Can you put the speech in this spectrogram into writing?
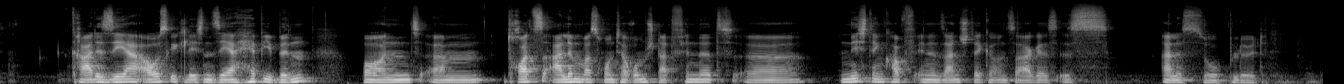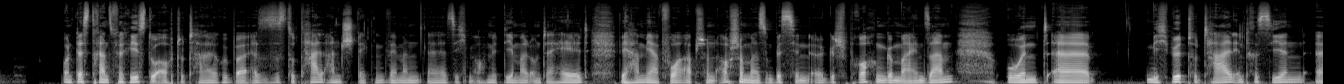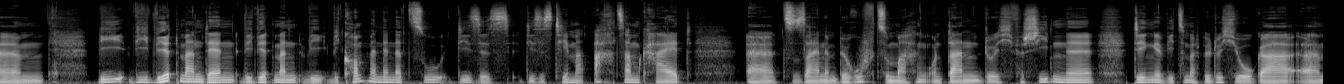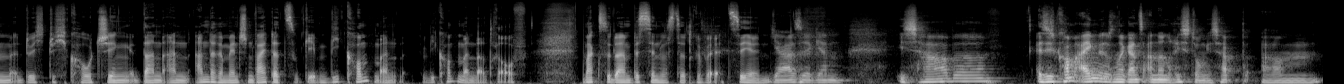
gerade sehr ausgeglichen, sehr happy bin und ähm, trotz allem, was rundherum stattfindet, äh, nicht den Kopf in den Sand stecke und sage, es ist alles so blöd. Und das transferierst du auch total rüber. Also es ist total ansteckend, wenn man äh, sich auch mit dir mal unterhält. Wir haben ja vorab schon auch schon mal so ein bisschen äh, gesprochen gemeinsam. Und äh, mich würde total interessieren, ähm, wie, wie wird man denn, wie wird man, wie, wie kommt man denn dazu, dieses, dieses Thema Achtsamkeit äh, zu seinem Beruf zu machen und dann durch verschiedene Dinge, wie zum Beispiel durch Yoga, ähm, durch, durch Coaching, dann an andere Menschen weiterzugeben. Wie kommt man, wie kommt man da drauf? Magst du da ein bisschen was darüber erzählen? Ja, sehr gern. Ich habe, also ich komme eigentlich aus einer ganz anderen Richtung. Ich habe ähm,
